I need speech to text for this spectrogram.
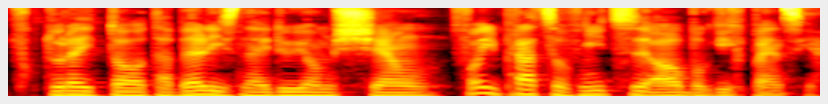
w której to tabeli znajdują się Twoi pracownicy, a obok ich pensje,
